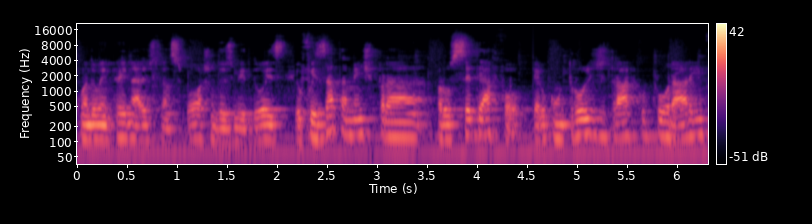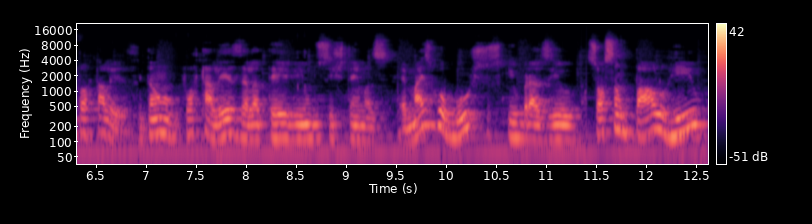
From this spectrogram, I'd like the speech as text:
quando eu entrei na área de transporte em 2002, eu fui exatamente para o CTA-FOR, que era o controle de tráfego por área em Fortaleza. Então, Fortaleza ela teve um dos sistemas é, mais robustos que o Brasil. Só São Paulo, Rio,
